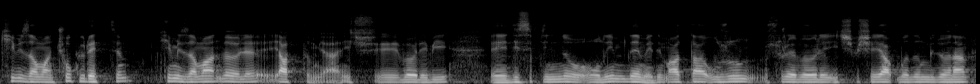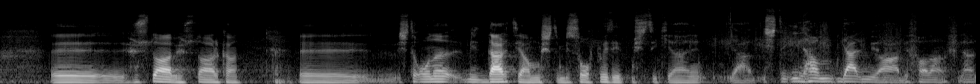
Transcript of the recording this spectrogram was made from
Kimi zaman çok ürettim, kimi zaman böyle yattım yani. Hiç e, böyle bir e, disiplinli olayım demedim. Hatta uzun süre böyle hiçbir şey yapmadığım bir dönem e, Hüsnü abi, Hüsnü Arkan. Ee, işte ona bir dert yanmıştım, bir sohbet etmiştik yani. Ya işte ilham gelmiyor abi falan filan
